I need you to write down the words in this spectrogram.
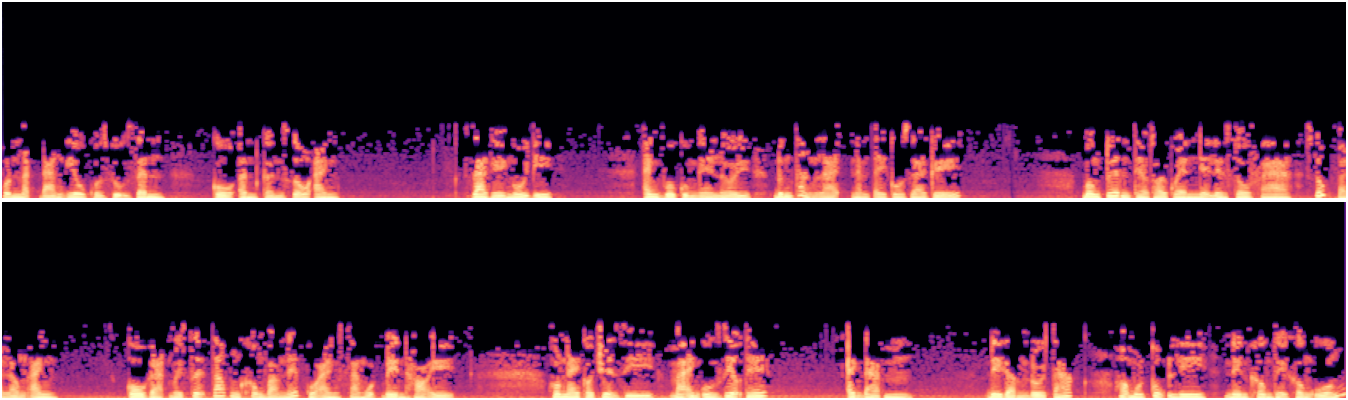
khuôn mặt đáng yêu của dụ dân. Cô ân cần dỗ anh. Ra ghế ngồi đi. Anh vô cùng nghe lời, đứng thẳng lại, nắm tay cô ra ghế. Bông tuyên theo thói quen nhảy lên sofa, giúp vào lòng anh. Cô gạt mấy sợi tóc không vào nếp của anh sang một bên hỏi. Hôm nay có chuyện gì mà anh uống rượu thế? Anh đáp, đi gặp đối tác, họ muốn cụng ly nên không thể không uống.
